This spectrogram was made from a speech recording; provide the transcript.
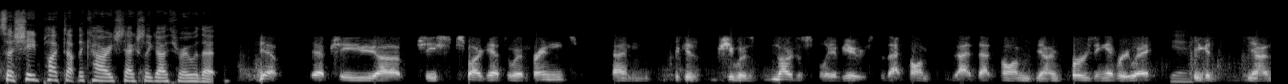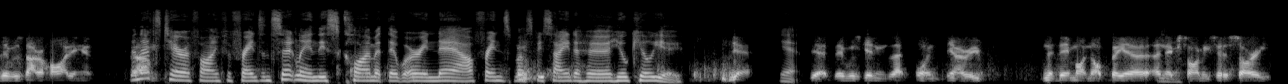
So she'd plucked up the courage to actually go through with it. yep, yep. She uh, she spoke out to her friends, and because she was noticeably abused at that time. At that time, you know, bruising everywhere. Yeah. You could, you know, there was no hiding it. And that's um, terrifying for friends. And certainly in this climate that we're in now, friends must be saying to her, he'll kill you. Yeah, Yeah. yeah. It was getting to that point. You know, if, there might not be a, a next time he says sorry.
